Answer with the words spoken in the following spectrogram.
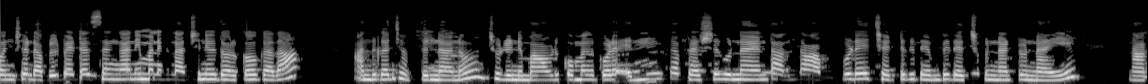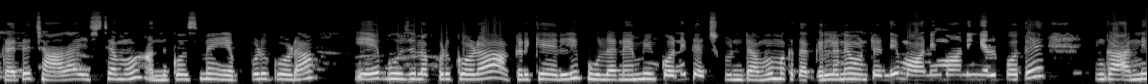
కొంచెం డబ్బులు పెట్టేస్తాం కానీ మనకి నచ్చినవి దొరకవు కదా. అందుకని చెప్తున్నాను. చూడండి మామిడి కొమ్మలు కూడా ఎంత ఫ్రెష్గా ఉన్నాయంటే అంత అప్పుడే చెట్టుకి తెంపి తెచ్చుకున్నట్టు ఉన్నాయి నాకైతే చాలా ఇష్టము. అందుకోసమే ఎప్పుడు కూడా ఏ పూజలప్పుడు కూడా అక్కడికే వెళ్ళి పూలు అనేవి మేము కొని తెచ్చుకుంటాము. మాకు దగ్గరలోనే ఉంటుంది. మార్నింగ్ మార్నింగ్ వెళ్ళిపోతే ఇంకా అన్నీ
